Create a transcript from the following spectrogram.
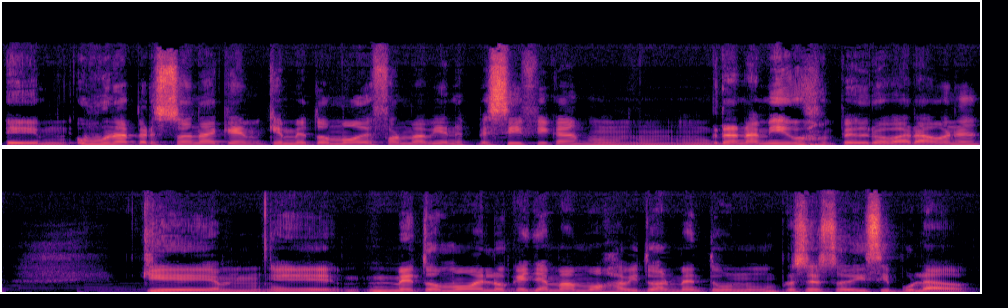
eh, hubo una persona que, me tomó de forma bien específica, un gran amigo, Pedro Barahona, que mm, eh, me tomó en lo que llamamos habitualmente un, proceso de discipulado.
